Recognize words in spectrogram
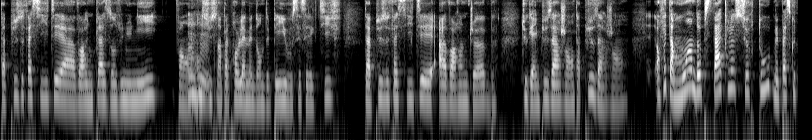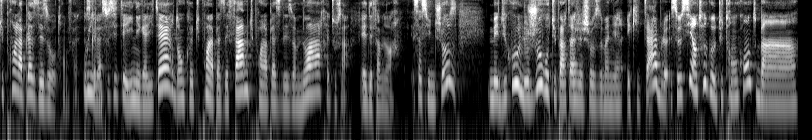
t'as plus de facilité à avoir une place dans une uni. Enfin, en- en Mhm. Suisse, on n'a pas le problème, mais dans des pays où c'est sélectif, t'as plus de facilité à avoir un job, tu gagnes plus d'argent, t'as plus d'argent. En fait, t'as moins d'obstacles, surtout, mais parce que tu prends la place des autres, en fait. Parce Oui. que la société est inégalitaire, donc euh, tu prends la place des femmes, tu prends la place des hommes noirs et tout ça, et des femmes noires. Ça, c'est une chose. Mais du coup, le jour où tu partages les choses de manière équitable, c'est aussi un truc où tu te rends compte, ben,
